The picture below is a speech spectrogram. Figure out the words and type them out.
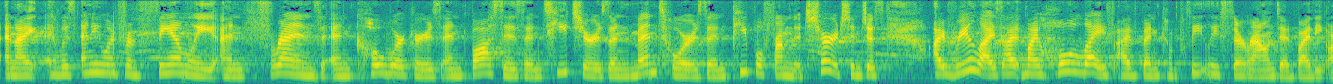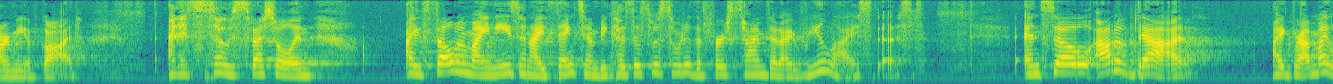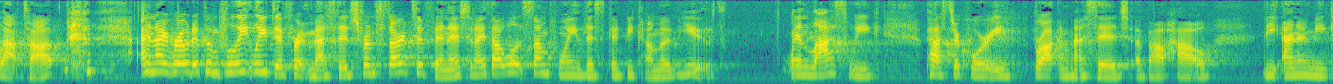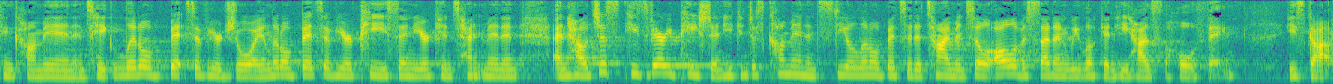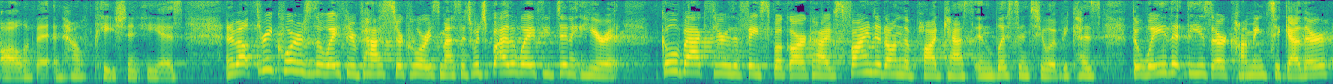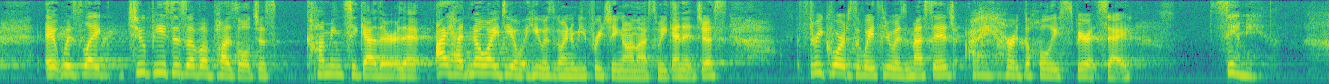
And I, it was anyone from family and friends and coworkers and bosses and teachers and mentors and people from the church. And just, I realized I, my whole life I've been completely surrounded by the army of God. And it's so special. And I fell on my knees and I thanked him because this was sort of the first time that I realized this. And so out of that, I grabbed my laptop and I wrote a completely different message from start to finish. And I thought, well, at some point, this could become of use. And last week, Pastor Corey brought a message about how the enemy can come in and take little bits of your joy and little bits of your peace and your contentment and, and how just he's very patient. He can just come in and steal little bits at a time until all of a sudden we look and he has the whole thing. He's got all of it and how patient he is. And about three quarters of the way through pastor corey's message which by the way if you didn't hear it go back through the facebook archives find it on the podcast and listen to it because the way that these are coming together it was like two pieces of a puzzle just coming together that I had no idea what he was going to be preaching on last week. And it just, three quarters of the way through his message, I heard the Holy Spirit say, Sammy,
